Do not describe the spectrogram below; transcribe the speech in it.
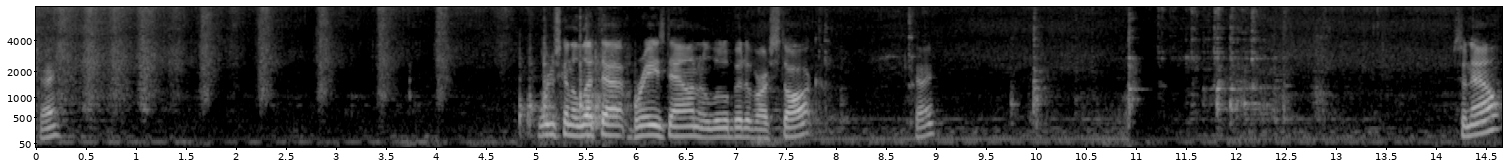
Okay. We're just going to let that braise down in a little bit of our stock. Okay. So now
